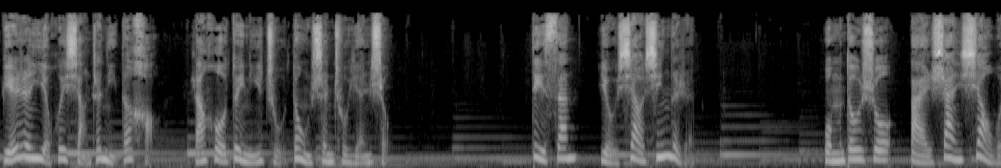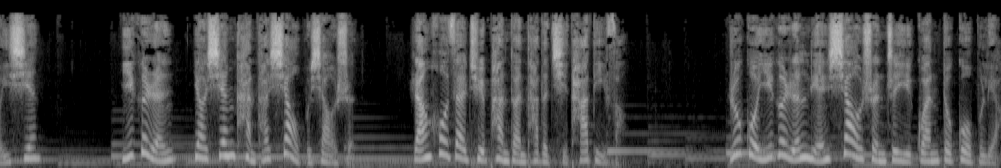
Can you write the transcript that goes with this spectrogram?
别人也会想着你的好，然后对你主动伸出援手。第三，有孝心的人。我们都说百善孝为先，一个人要先看他孝不孝顺。然后再去判断他的其他地方。如果一个人连孝顺这一关都过不了，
